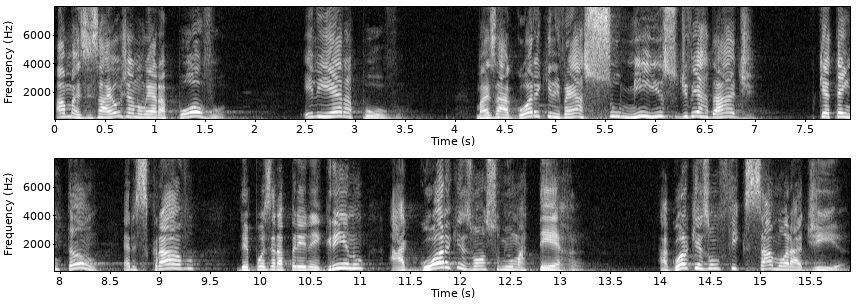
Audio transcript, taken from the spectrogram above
ah, mas Israel já não era povo? Ele era povo. Mas agora é que ele vai assumir isso de verdade. Porque até então era escravo, depois era peregrino, agora que eles vão assumir uma terra. Agora que eles vão fixar a moradia.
